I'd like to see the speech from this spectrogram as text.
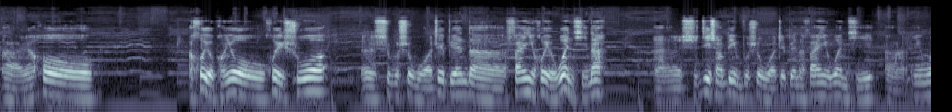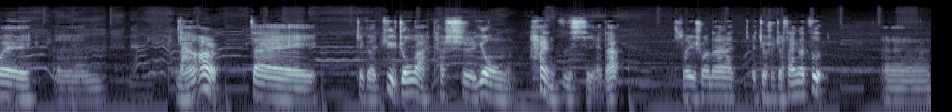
啊，然后会有朋友会说，呃，是不是我这边的翻译会有问题呢？呃，实际上并不是我这边的翻译问题啊，因为嗯，男二在这个剧中啊，他是用汉字写的，所以说呢，就是这三个字，嗯，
